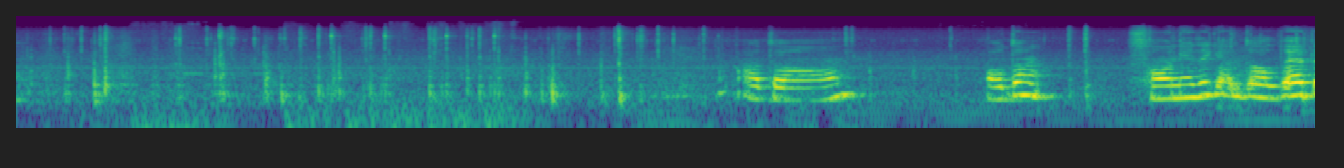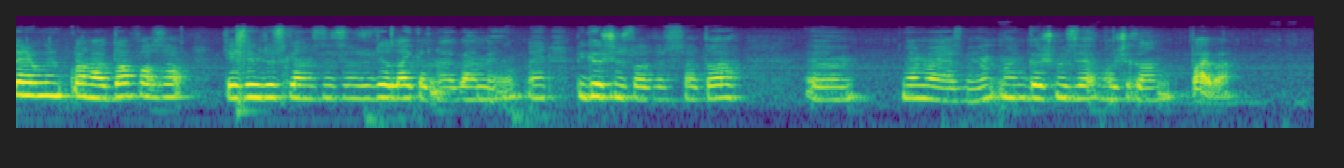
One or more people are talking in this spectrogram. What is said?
Adam. Adam saniyede geldi aldı. Evet beraber unutmayın. Daha fazla CS videosu gelmesini istiyorsanız videoya like atmayı beğenmeyi unutmayın. Bir görüşürüz arkadaşlar. Daha e, normal yazmayı unutmayın. Görüşmek üzere. Hoşçakalın. Bay bay.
